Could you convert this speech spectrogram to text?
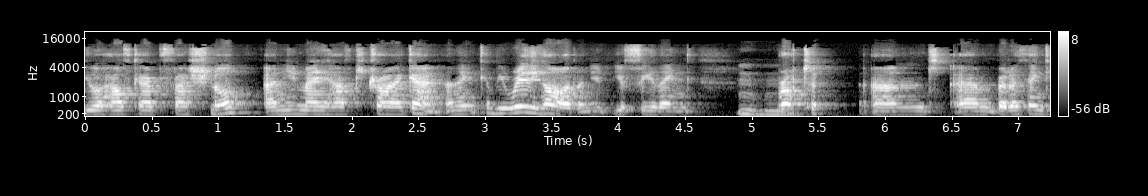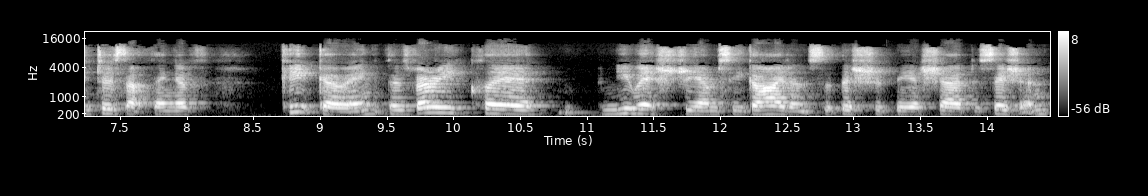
Your healthcare professional, and you may have to try again. And it can be really hard when you're feeling mm-hmm. rotten. And um, but I think it is that thing of keep going. There's very clear newish GMC guidance that this should be a shared decision.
